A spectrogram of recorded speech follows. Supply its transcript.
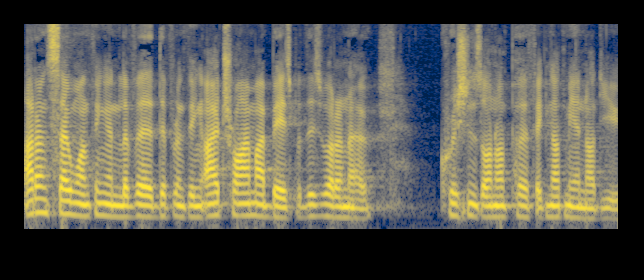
I don't say one thing and live a different thing. I try my best, but this is what I know Christians are not perfect, not me and not you.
